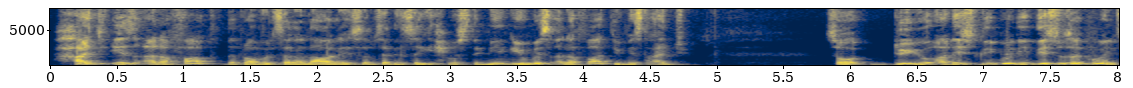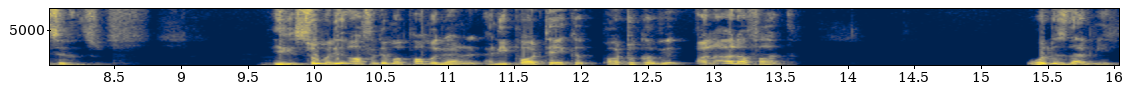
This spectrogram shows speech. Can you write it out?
Hajj is Arafat, the Prophet said in Sahih Muslim, meaning you miss Arafat, you missed Hajj. So do you honestly believe this was a coincidence? He, somebody offered him a pomegranate and he partake, partook of it on Arafat. What does that mean?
